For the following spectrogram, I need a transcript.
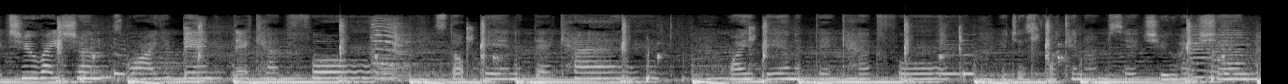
situations. Why you been a dickhead for? Stop being a dickhead. Why you being a dickhead for? You're just fucking up situations.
